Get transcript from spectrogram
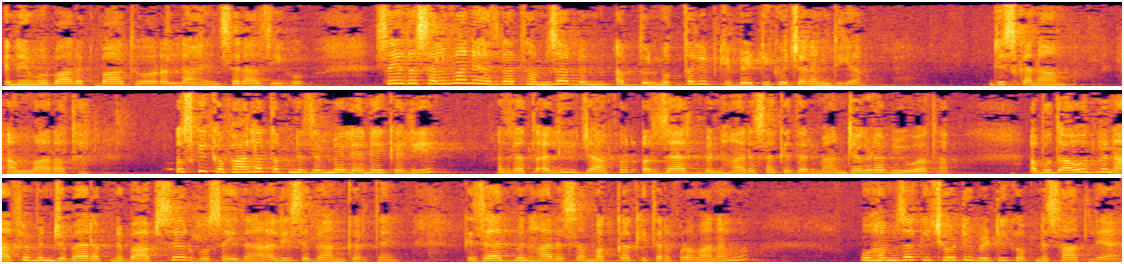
انہیں مبارکباد ہو اور اللہ ان سے راضی ہو۔ سید سلمہ نے حضرت حمزہ بن عبد المطلب کی بیٹی کو جنم دیا، جس کا نام امارا تھا۔ اس کی کفالت اپنے ذمے لینے کے لیے حضرت علی، جعفر اور زید بن حارثہ کے درمیان جھگڑا بھی ہوا تھا۔ ابو داود بن نافع بن جبیر اپنے باپ سے اور وہ سیدنا علی سے بیان کرتے ہیں کہ زید بن حارثہ مکہ کی طرف روانہ ہوا۔ وہ حمزہ کی چھوٹی بیٹی کو اپنے ساتھ لے آیا۔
